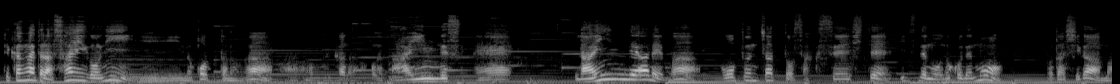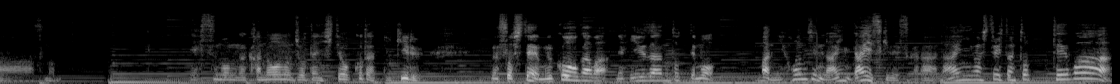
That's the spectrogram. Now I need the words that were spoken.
って考えたら最後に残ったのが、かな、この LINE ですね。LINE であれば、オープンチャットを作成して、いつでもどこでも私が、まあ、その、質問が可能の状態にしておくことができる。そして向こう側、ね、ユーザーにとっても、まあ日本人 LINE 大好きですから、LINE をしてる人にとっては、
